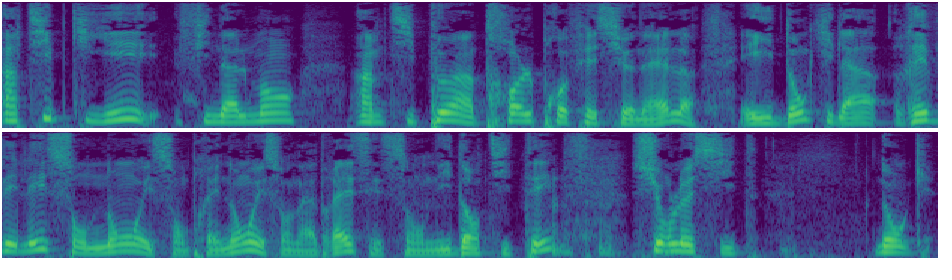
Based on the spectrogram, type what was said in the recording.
un type qui est finalement un petit peu un troll professionnel et donc il a révélé son nom et son prénom et son adresse et son identité sur le site. Donc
